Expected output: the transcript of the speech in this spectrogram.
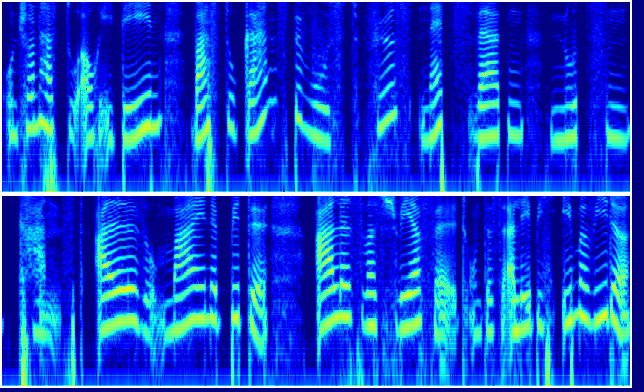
und schon hast du auch Ideen, was du ganz bewusst fürs Netzwerken nutzen kannst. Also meine Bitte, alles, was schwer fällt, und das erlebe ich immer wieder,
